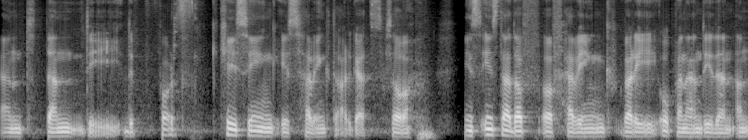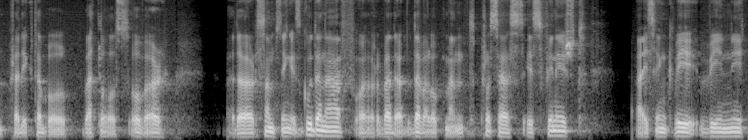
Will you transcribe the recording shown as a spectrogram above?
And then the, the fourth key thing is having targets. So in, instead of, of having very open-ended and unpredictable battles over whether something is good enough or whether the development process is finished, I think we, we need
